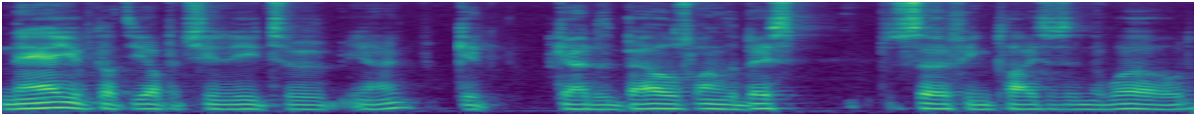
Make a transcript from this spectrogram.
now you've got the opportunity to you know get go to the Bells, one of the best surfing places in the world,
